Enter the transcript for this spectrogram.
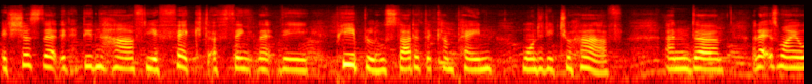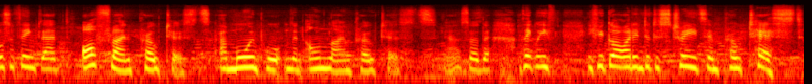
It's just that it didn't have the effect I think that the people who started the campaign wanted it to have. And, uh, and that is why I also think that offline protests are more important than online protests. Yeah? So the, I think if, if you go out into the streets and protest,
